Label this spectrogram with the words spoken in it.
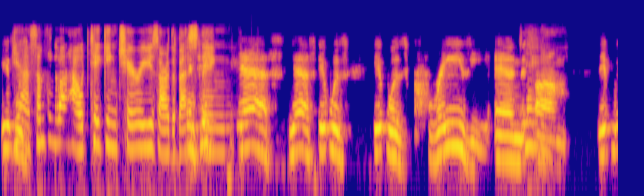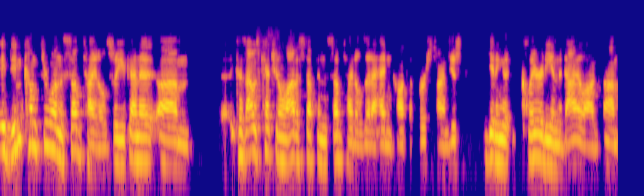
it yeah, was something about how taking cherries are the best take- thing. yes yes it was it was crazy and Yeah. um it, it didn't come through on the subtitles so you kind of um because I was catching a lot of stuff in the subtitles that I hadn't caught the first time just getting the clarity in the dialogue um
